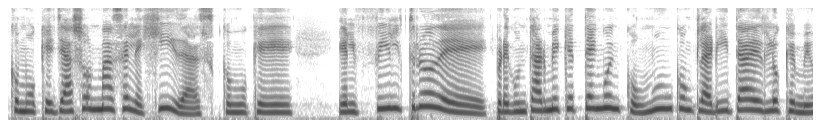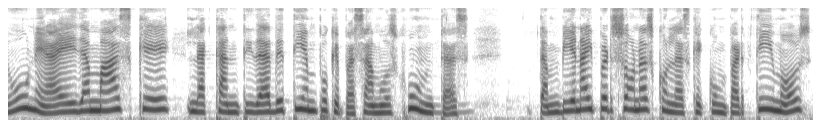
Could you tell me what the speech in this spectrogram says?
como que ya son más elegidas, como que el filtro de preguntarme qué tengo en común con Clarita es lo que me une a ella más que la cantidad de tiempo que pasamos juntas. También hay personas con las que compartimos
